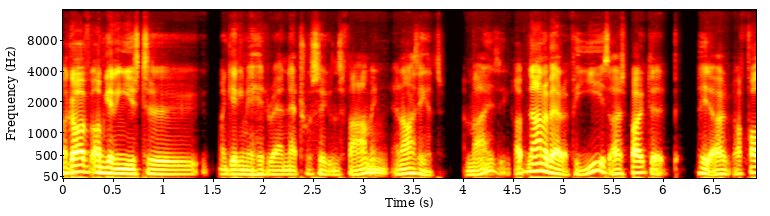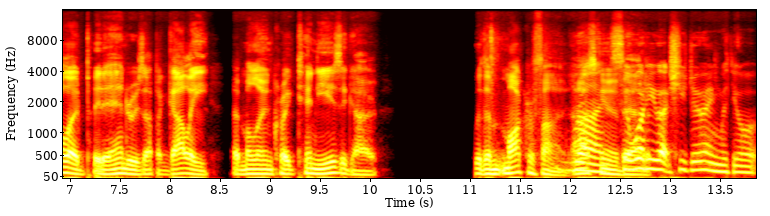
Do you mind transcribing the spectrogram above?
Like I've, I'm getting used to, I'm getting my head around natural sequence farming, and I think it's amazing. I've known about it for years. I spoke to Peter, I followed Peter Andrews up a gully at Mulloon Creek ten years ago with a microphone asking him So what are you actually doing with your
